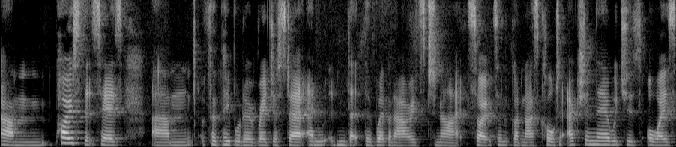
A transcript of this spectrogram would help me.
um, post that says um, for people to register and, and that the webinar is tonight. So it's got a nice call to action there, which is always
